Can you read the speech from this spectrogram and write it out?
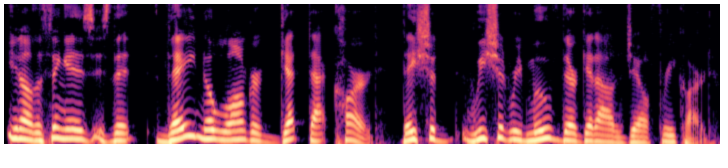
you know, the thing is, is that they no longer get that card. They should, we should remove their get out of jail free card.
